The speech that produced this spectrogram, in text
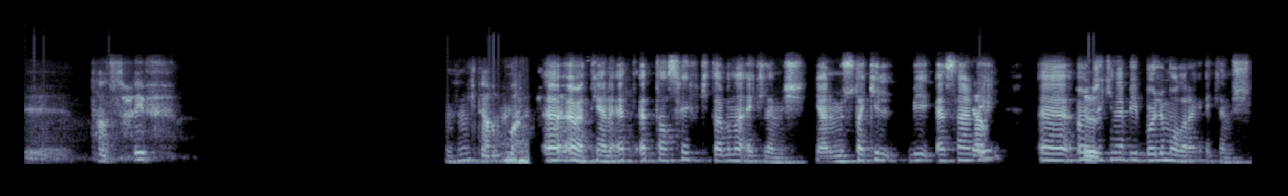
e, tashif Hı hı. kitabı var. E, evet yani Et, Et Tashrif kitabına eklemiş. Yani müstakil bir eser Ya- değil, e, öncekine bir bölüm olarak eklemiş.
